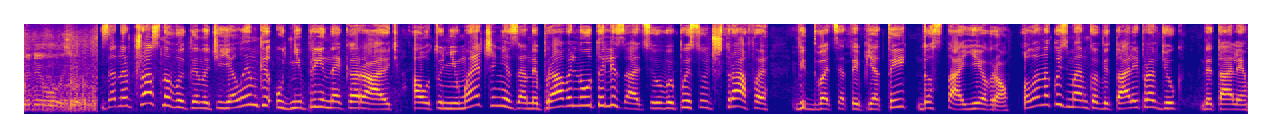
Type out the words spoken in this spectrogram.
перевозим. За невчасно викинуті ялинки у Дніпрі не карають. А от у Німеччині за неправильну утилізацію виписують штрафи від 25 до 100 євро. Олена Кузьменко, Віталій Правдюк. Деталі.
